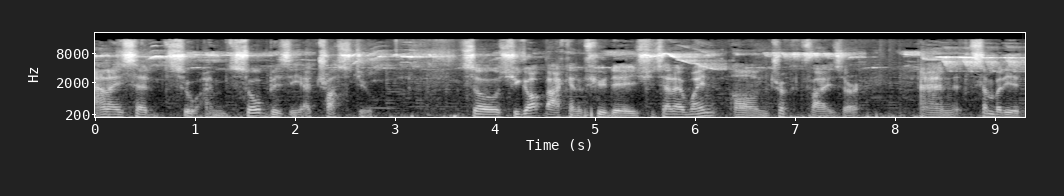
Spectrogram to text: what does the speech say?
And I said, Sue, I'm so busy, I trust you. So she got back in a few days. She said, I went on TripAdvisor and somebody had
